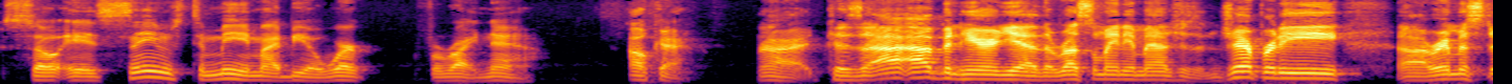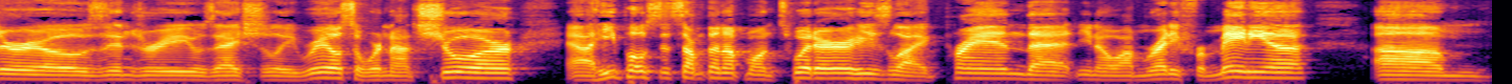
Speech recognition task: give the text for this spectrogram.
so it seems to me it might be a work for right now. Okay. All right. Because I've been hearing, yeah, the WrestleMania match is in jeopardy. Uh, Rey Mysterio's injury was actually real, so we're not sure. Uh, he posted something up on Twitter. He's like praying that, you know, I'm ready for Mania. Um,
